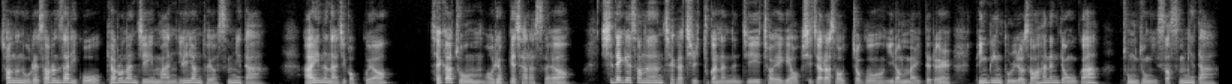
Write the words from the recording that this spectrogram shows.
저는 올해 30살이고 결혼한 지 만 1년 되었습니다. 아이는 아직 없고요. 제가 좀 어렵게 자랐어요. 시댁에서는 제가 질투가 났는지 저에게 없이 자라서 어쩌고 이런 말들을 빙빙 돌려서 하는 경우가 종종 있었습니다.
